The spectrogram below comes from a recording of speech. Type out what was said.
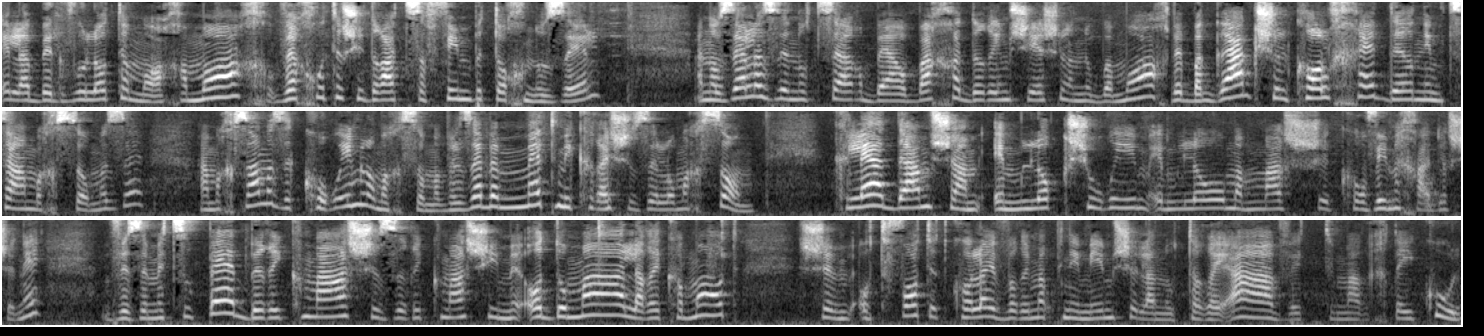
אלא בגבולות המוח. המוח וחוט השדרה צפים בתוך נוזל. הנוזל הזה נוצר בארבע חדרים שיש לנו במוח, ובגג של כל חדר נמצא המחסום הזה. המחסום הזה קוראים לו מחסום, אבל זה באמת מקרה שזה לא מחסום. כלי הדם שם הם לא קשורים, הם לא ממש קרובים אחד לשני, וזה מצופה ברקמה שזה רקמה שהיא מאוד דומה לרקמות שעוטפות את כל האיברים הפנימיים שלנו, את הריאה ואת מערכת העיכול.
